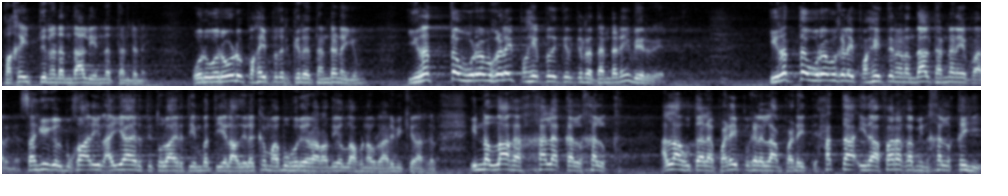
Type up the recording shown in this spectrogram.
பகைத்து நடந்தால் என்ன தண்டனை? ஒருவரோடு பகைப்பதற்கிற தண்டனையும் இரத்த உறவுகளை பகைப்பதற்கு இருக்கிற தண்டனை வேறு வேறு. இரத்த உறவுகளை பகைத்து நடந்தால் தண்டனை பாருங்க. சகிகள் புகாரில் ஐயாயிரத்தி தொள்ளாயிரத்தி எண்பத்தி ஏழாவது இலக்கம் அபு ஹுரேரா அவர் அறிவிக்கிறார்கள். இன்னல்லாஹ ஹலகல் ஹல்க். அல்லாஹு தாலா படைப்புகள் எல்லாம் படைத்து ஹத்தா இதா ஃபரகமின் ஹல்கஹி.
